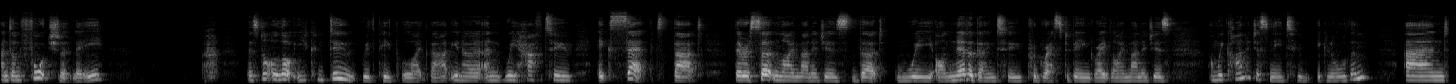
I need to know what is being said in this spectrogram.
And unfortunately, there's not a lot you can do with people like that, you know, and we have to accept that there are certain line managers that we are never going to progress to being great line managers, and we kind of just need to ignore them. And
